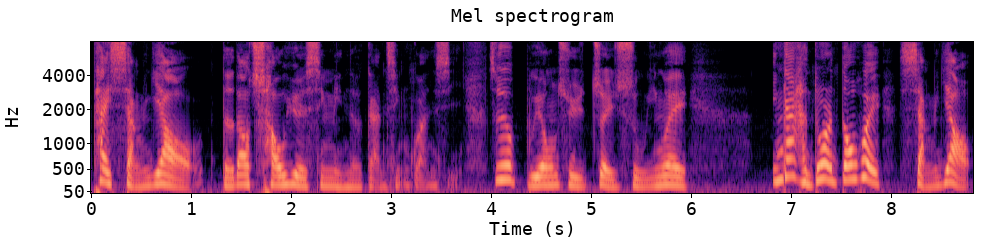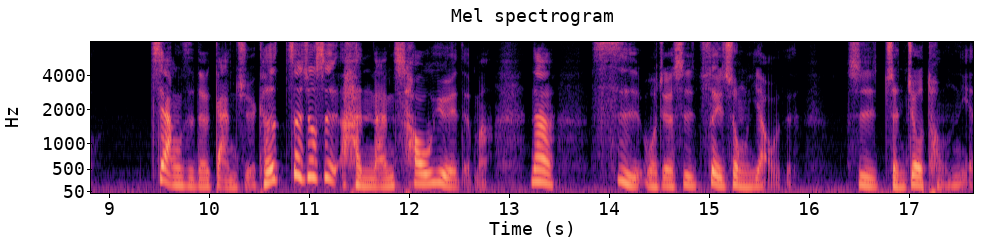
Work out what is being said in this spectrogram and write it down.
太想要得到超越心灵的感情关系，这就不用去赘述，因为应该很多人都会想要。这样子的感觉，可是这就是很难超越的嘛。那四，我觉得是最重要的，是拯救童年。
